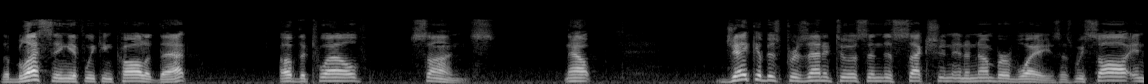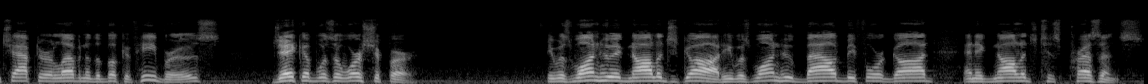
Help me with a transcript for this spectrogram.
The blessing, if we can call it that, of the 12 sons. Now, Jacob is presented to us in this section in a number of ways. As we saw in chapter 11 of the book of Hebrews, Jacob was a worshiper. He was one who acknowledged God. He was one who bowed before God and acknowledged his presence.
